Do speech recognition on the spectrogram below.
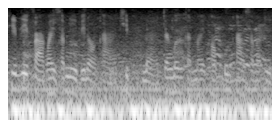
คลิปนี้ฝากไว้สามีพี่น้องค่ะ คลิปหนาจังเบิ่งกันไหมขอบคุณค่ะ สวัสดีค่ะ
